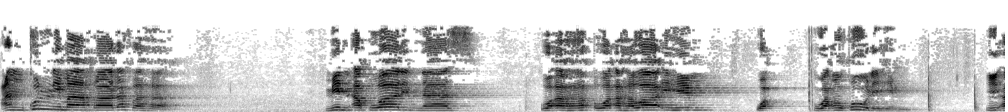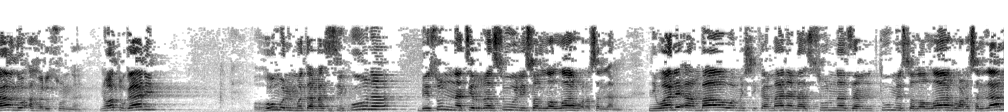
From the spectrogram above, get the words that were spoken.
عن كل ما خالفها من أقوال الناس وأهوائهم وعقولهم. ياندو أهل السنة. ني watu هم المتمسكون بسنة الرسول صلى الله عليه وسلم. نوالي wale ambao wameshikamana na sunna صلى الله عليه وسلم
